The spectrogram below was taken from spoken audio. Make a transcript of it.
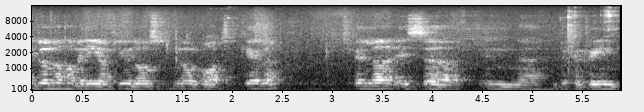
Don't know how many of you knows, know about Kerala. Kerala is uh, in uh, the country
